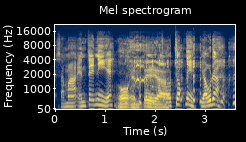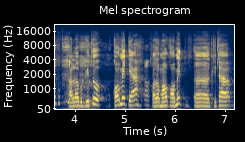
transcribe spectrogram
sama ente nih ya. Oh, ente ya. Cocok nih. Ya udah. Kalau begitu komit ya. Kalau mau komit eh, kita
